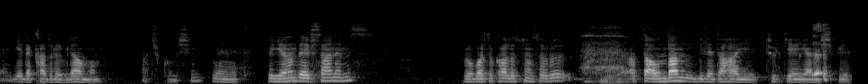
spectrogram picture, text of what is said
yani yedek kadroya bile almam. Açık konuşayım. Evet. Ve yanında efsanemiz. Roberto Carlos'tan sonra hatta ondan bile daha iyi Türkiye'ye gelmiş bir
